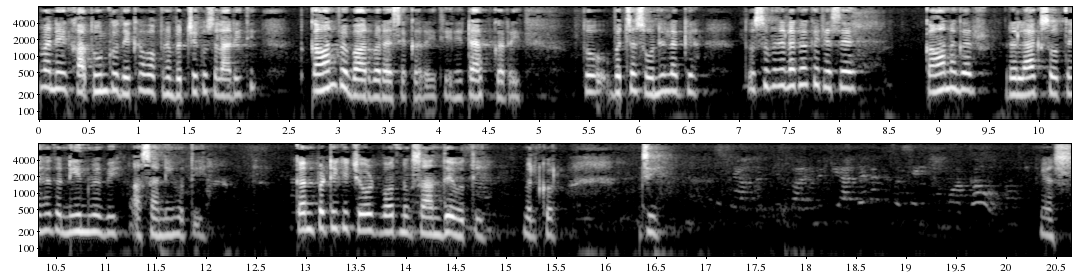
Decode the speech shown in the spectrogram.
میں نے ایک خاتون کو دیکھا، وہ اپنے بچے کو سلا رہی تھی، تو کان پہ بار بار ایسے کر رہی تھی یعنی ٹیپ کر رہی تھی۔ تو بچہ سونے لگ گیا۔ تو اس سے مجھے لگا کہ جیسے کان اگر ریلیکس ہوتے ہیں تو نیند میں بھی آسانی ہوتی ہے۔ کن پٹی کی چوٹ بہت نقصان دہ ہوتی ہے۔ بالکل۔ جی۔ یس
